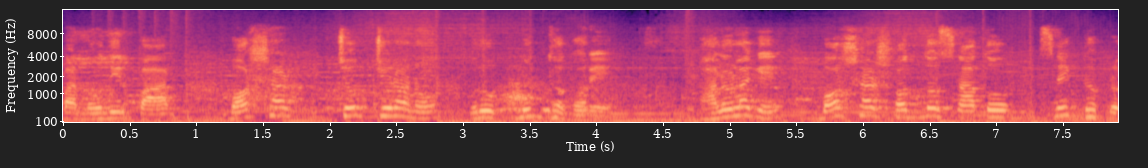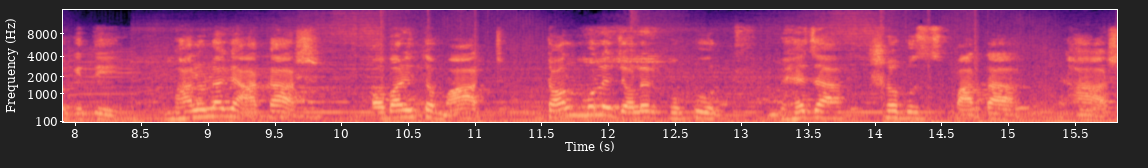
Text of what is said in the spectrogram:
বা নদীর পার বর্ষার চোখ জোড়ানো রূপ মুগ্ধ করে। ভালো লাগে বর্ষার সদ্য স্নাত স্নিগ্ধ প্রকৃতি। ভালো লাগে আকাশ, অবারিত মাঠ, টলমলে জলের পুকুর, ভেজা সবুজ পাতা, ঘাস।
